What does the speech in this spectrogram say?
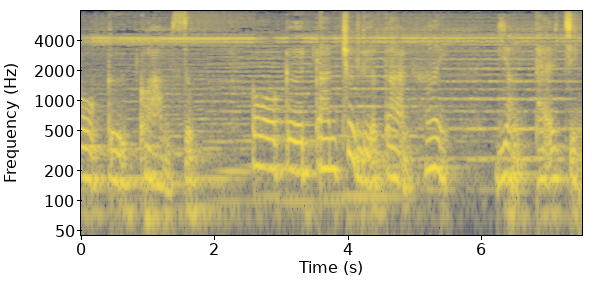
ก่อเกิดความสุขก่อเกิดการช่วยเหลือการให้อย่างแท้จริง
